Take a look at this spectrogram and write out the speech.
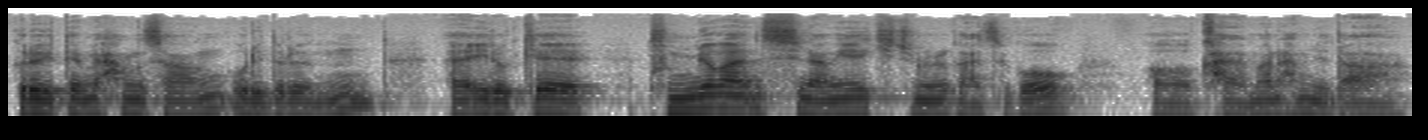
그렇기 때문에 항상 우리들은 이렇게 분명한 신앙의 기준을 가지고 어, 가야만 합니다.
